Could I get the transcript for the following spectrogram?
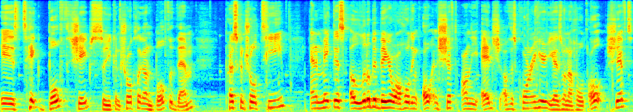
is take both shapes, so you control click on both of them, press control T, and make this a little bit bigger while holding Alt and Shift on the edge of this corner here. You guys want to hold Alt, Shift,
